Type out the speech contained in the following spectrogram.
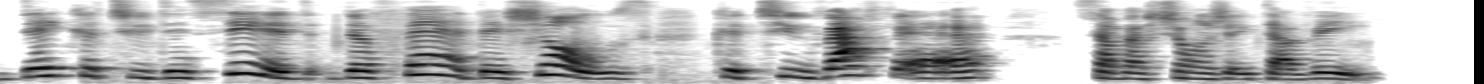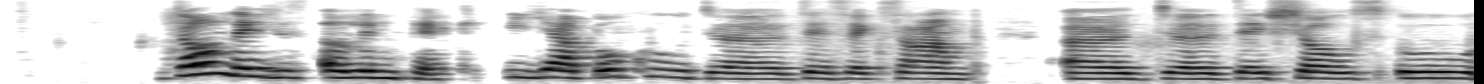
dès que tu décides de faire des choses que tu vas faire, ça va changer ta vie. Dans les Olympiques, il y a beaucoup de, des exemples euh, de, des choses où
